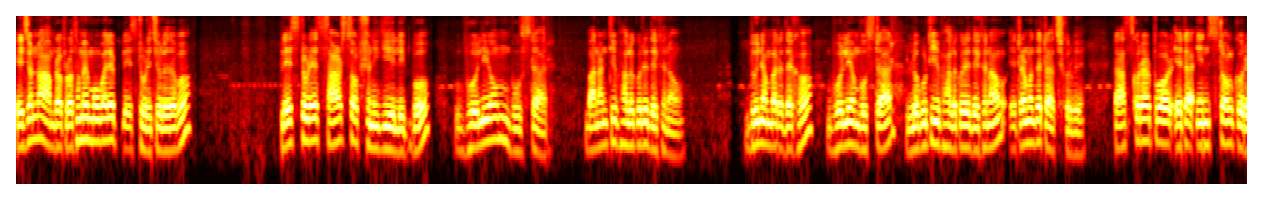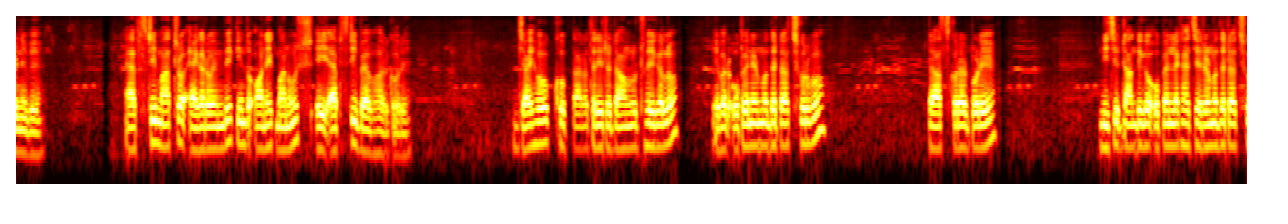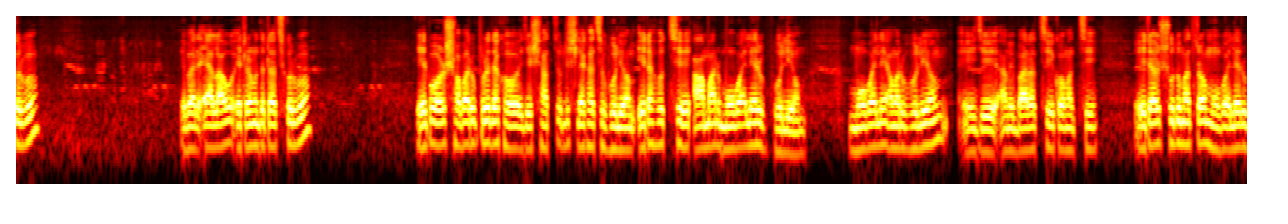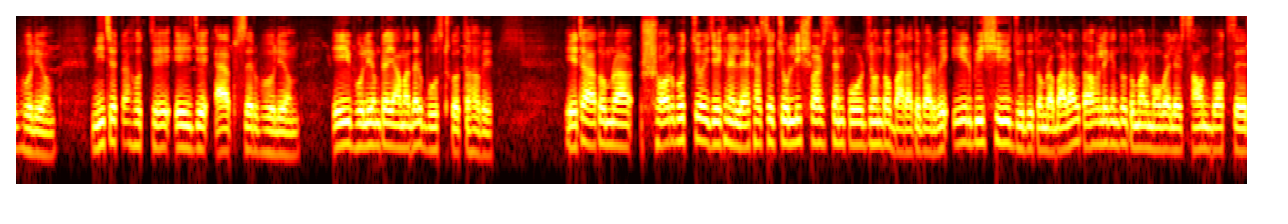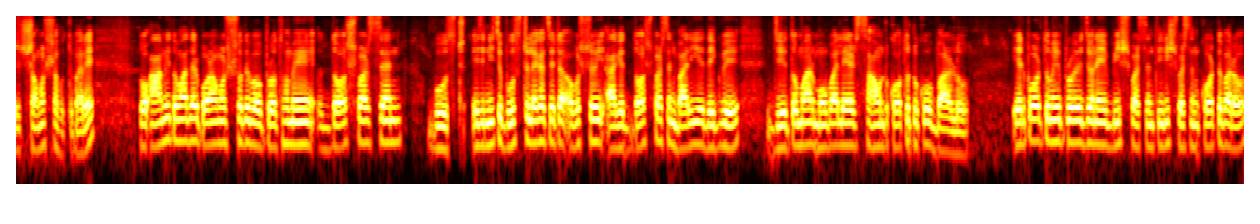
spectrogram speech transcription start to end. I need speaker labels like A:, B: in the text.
A: এই জন্য আমরা প্রথমে মোবাইলের প্লে স্টোরে চলে যাব। প্লে স্টোরে সার্চ অপশনে গিয়ে লিখব ভলিউম বুস্টার বানানটি ভালো করে দেখে নাও। দুই নম্বরে দেখো ভলিউম বুস্টার লোগোটি ভালো করে দেখে নাও, এটার মধ্যে টাচ করবে। টাচ করার পর এটা ইনস্টল করে নেবে। অ্যাপসটি মাত্র এগারো এমবি কিন্তু অনেক মানুষ এই অ্যাপসটি ব্যবহার করে। যাই হোক, খুব তাড়াতাড়ি এটা ডাউনলোড হয়ে গেল। এবার ওপেনের মধ্যে টাচ করব। টাচ করার পরে নিচে ডান দিকে ওপেন লেখা আছে, এটার মধ্যে টাচ করব। এবার অ্যালাউ এটার মধ্যে টাচ করব। এরপর সবার উপরে দেখো যে সাতচল্লিশ লেখা আছে ভলিউম, এটা হচ্ছে আমার মোবাইলের ভলিউম। মোবাইলে আমার ভলিউম, এই যে আমি বাড়াচ্ছি, কমাচ্ছি, এটা শুধুমাত্র মোবাইলের ভলিউম। নিচেরটা হচ্ছে এই যে অ্যাপসের ভলিউম, এই ভলিউমটাই আমাদের বুস্ট করতে হবে। এটা তোমরা সর্বোচ্চ যেখানে লেখা আছে চল্লিশ পার্সেন্ট পর্যন্ত বাড়াতে পারবে। এর বেশি যদি তোমরা বাড়াও, তাহলে কিন্তু তোমার মোবাইলের সাউন্ড বক্সের সমস্যা হতে পারে। তো আমি তোমাদের পরামর্শ দেবো প্রথমে দশ পার্সেন্ট বুস্ট এই যে নিচে বুস্ট লেখা আছে, এটা অবশ্যই আগে দশ পার্সেন্ট বাড়িয়ে দেখবে যে তোমার মোবাইলের সাউন্ড কতটুকু বাড়লো। এরপর তুমি প্রয়োজনে বিশ পার্সেন্ট তিরিশ পার্সেন্ট করতে পারো।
